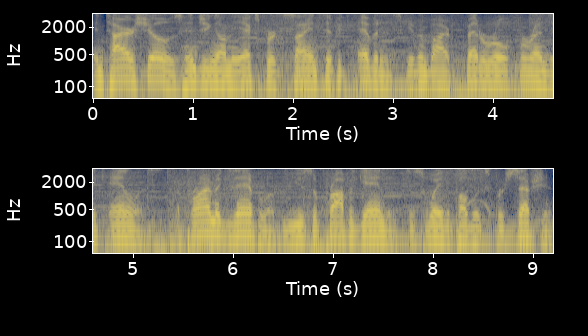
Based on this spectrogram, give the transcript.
Entire shows hinging on the expert scientific evidence given by federal forensic analysts. A prime example of the use of propaganda to sway the public's perception.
